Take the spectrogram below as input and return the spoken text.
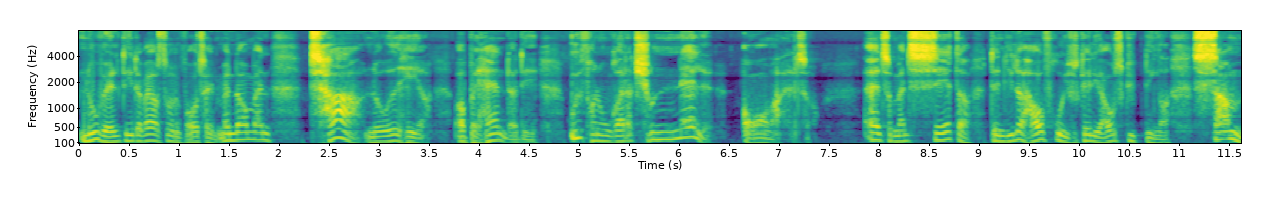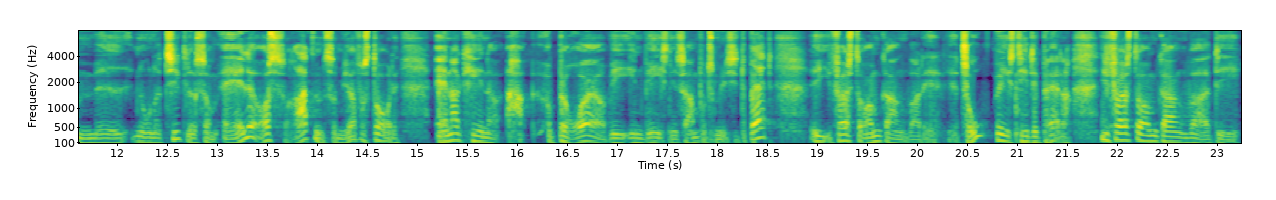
nu vel, det er et erhvervsdrivende foretagende, men når man tager noget her og behandler det ud fra nogle redaktionelle overvejelser, Altså man sætter den lille havfru i forskellige afskygninger sammen med nogle artikler, som alle, også retten, som jeg forstår det, anerkender og berører ved en væsentlig samfundsmæssig debat. I første omgang var det ja, to væsentlige debatter. I første omgang var det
